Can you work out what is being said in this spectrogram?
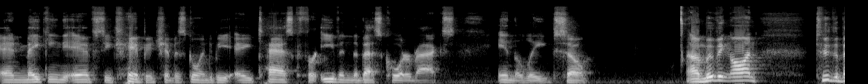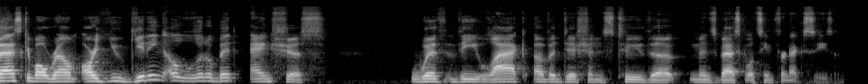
and making the AFC championship is going to be a task for even the best quarterbacks in the league. So, uh, moving on to the basketball realm, are you getting a little bit anxious with the lack of additions to the men's basketball team for next season?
